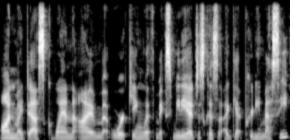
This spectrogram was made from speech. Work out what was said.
on my desk when I'm working with mixed media just because I get pretty messy.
